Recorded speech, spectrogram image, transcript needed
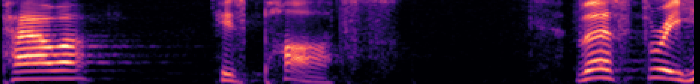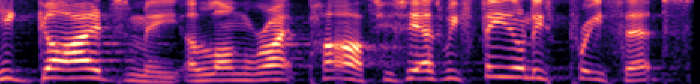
power, his paths. Verse 3 He guides me along right paths. You see, as we feed on his precepts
